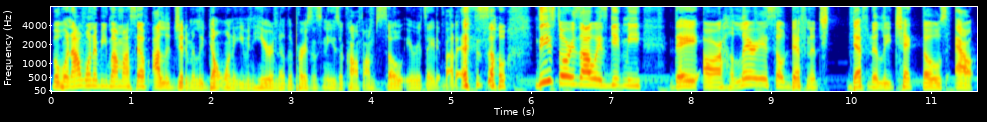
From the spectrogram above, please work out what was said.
But when I want to be by myself, I legitimately don't want to even hear another person sneeze or cough. I'm so irritated by that. so these stories always get me. They are hilarious. So definitely definitely check those out.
